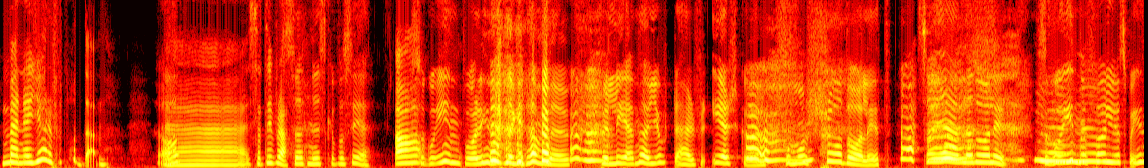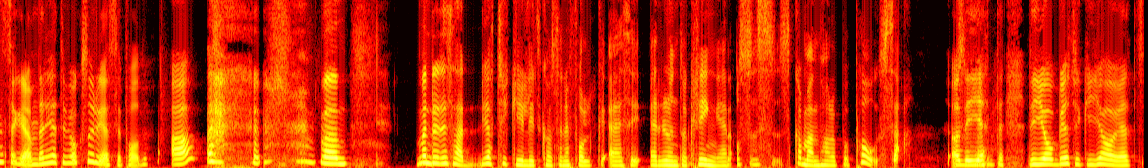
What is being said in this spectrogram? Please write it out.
Men jag gör det för podden. Ja. Eh, så att det är bra. Så att ni ska få se. Ja, Så gå in på vår Instagram nu. För Lena har gjort det här för er skull. Hon mår så dåligt. Så jävla dåligt. Så gå in och följ oss på Instagram. Där heter vi också Resepodd. Ja. men, men det är så här, jag tycker ju lite konstigt när folk är, är runt omkring en och så ska man hålla på och posa. Ja, det är jätte... Det jobbiga tycker jag är att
